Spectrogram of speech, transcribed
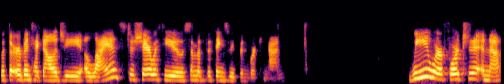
with the Urban Technology Alliance to share with you some of the things we've been working on. We were fortunate enough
